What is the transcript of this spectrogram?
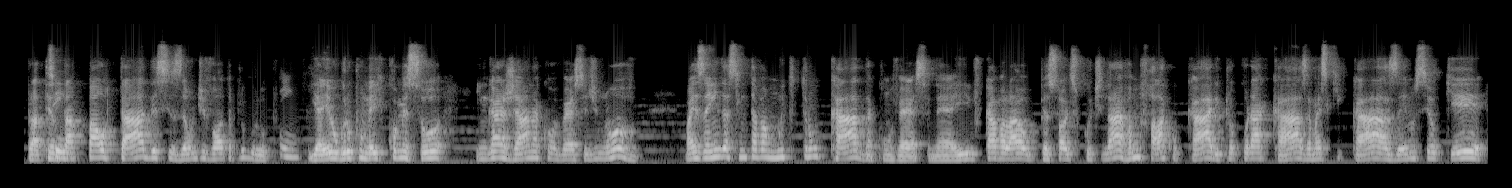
Para tentar Sim. pautar a decisão de volta para o grupo. Sim. E aí o grupo meio que começou a engajar na conversa de novo mas ainda assim estava muito truncada a conversa, né? Aí ficava lá o pessoal discutindo, ah, vamos falar com o cara e procurar casa, mas que casa, e não sei o quê.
